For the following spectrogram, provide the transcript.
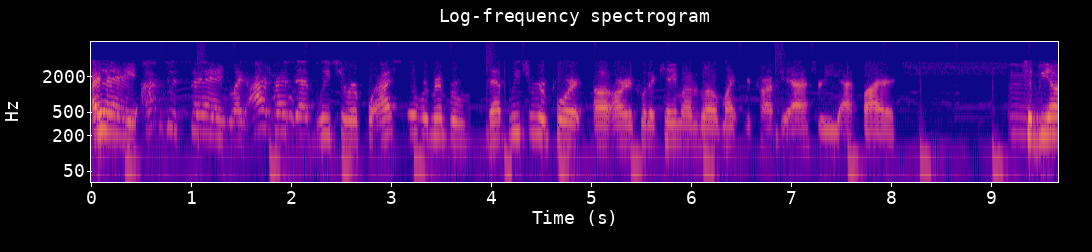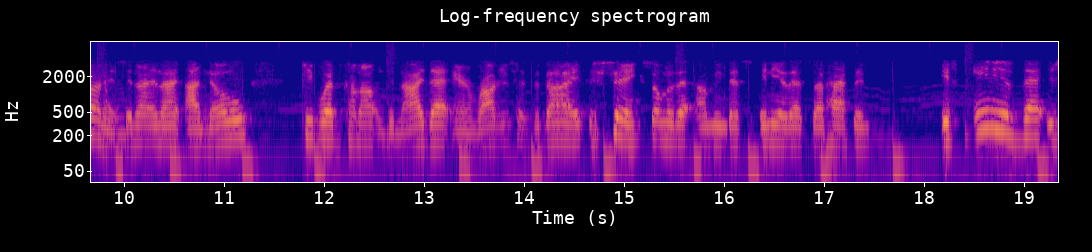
Hey, I'm just saying, like I read that Bleacher Report. I still remember that Bleacher Report uh, article that came out about Mike McCarthy after he got fired. Mm-hmm. To be mm-hmm. honest, and I, and I, I know people have come out and denied that. Aaron Rodgers has denied saying some of that. I mean, that's any of that stuff happened. If any of that is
